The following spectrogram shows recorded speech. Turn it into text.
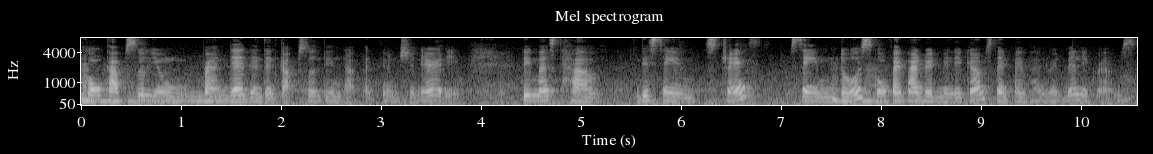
Kung capsule yung branded and then capsule din dapat yung generic. They must have the same strength, same dose, kung 500 milligrams, then 500 milligrams.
